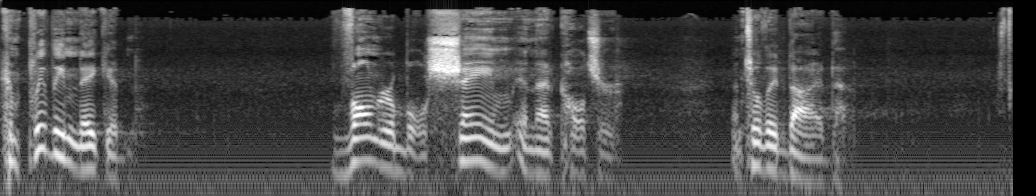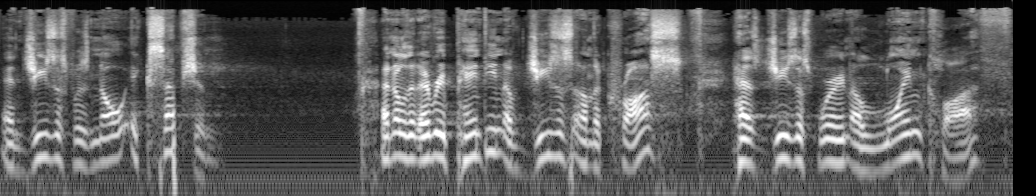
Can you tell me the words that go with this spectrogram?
completely naked. Vulnerable, shame in that culture until they died. And Jesus was no exception. I know that every painting of Jesus on the cross has Jesus wearing a loincloth.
